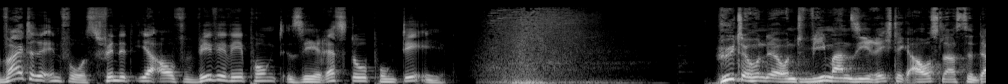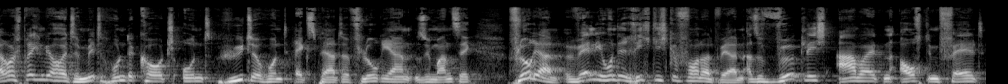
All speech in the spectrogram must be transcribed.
Weitere Infos findet ihr auf www.seresto.de. Hütehunde und wie man sie richtig auslastet. Darüber sprechen wir heute mit Hundecoach und Hütehund-Experte Florian Symanzik. Florian, wenn die Hunde richtig gefordert werden, also wirklich arbeiten auf dem Feld,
